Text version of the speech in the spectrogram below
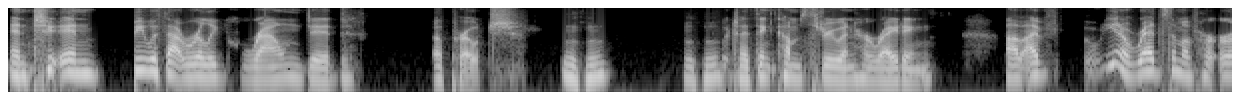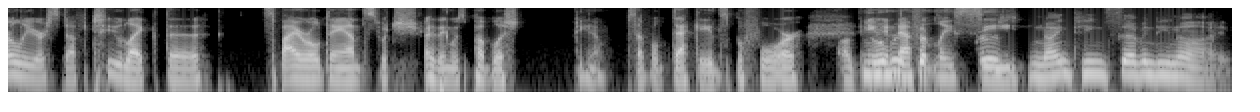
and to and be with that really grounded approach, hmm hmm which I think comes through in her writing. Um, I've you know read some of her earlier stuff too, like the Spiral Dance, which I think was published you know several decades before. And you can definitely 31st, see 1979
